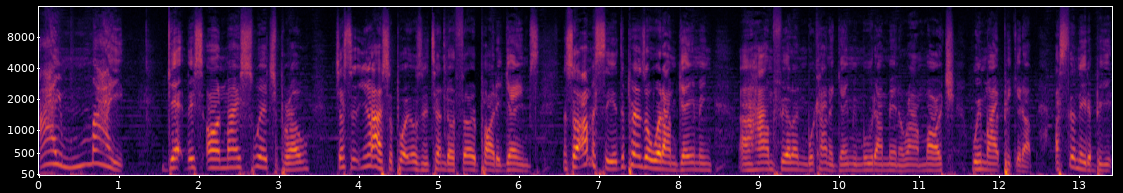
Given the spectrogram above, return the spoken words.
I might get this on my Switch, bro. Just you know, I support those Nintendo third-party games, and so I'm gonna see. It depends on what I'm gaming, uh, how I'm feeling, what kind of gaming mood I'm in around March. We might pick it up. I still need to beat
